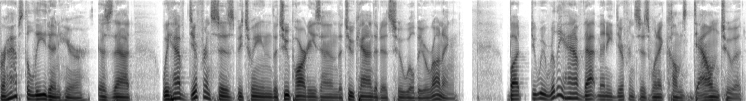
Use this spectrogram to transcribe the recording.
Perhaps the lead in here is that we have differences between the two parties and the two candidates who will be running. But do we really have that many differences when it comes down to it?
